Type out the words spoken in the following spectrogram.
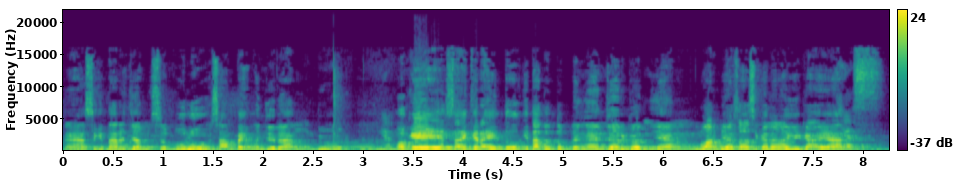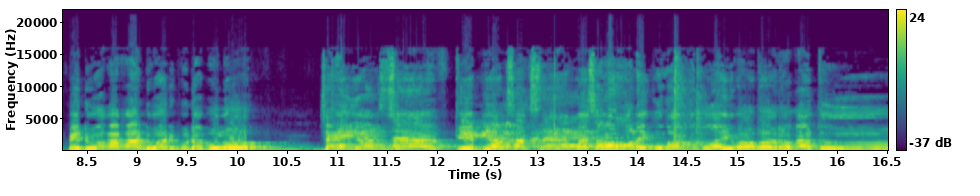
Eh, sekitar jam 10 sampai menjelang dur. Iya. Oke, saya kira itu kita tutup dengan jargon yang luar biasa sekali lagi Kak ya. Yes. P2KK 2020 Change yourself, keep your success. Wassalamualaikum warahmatullahi wabarakatuh.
